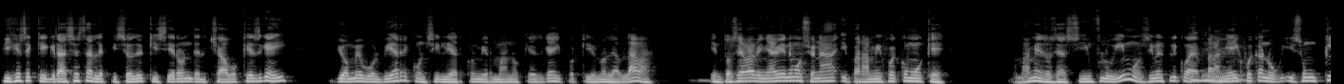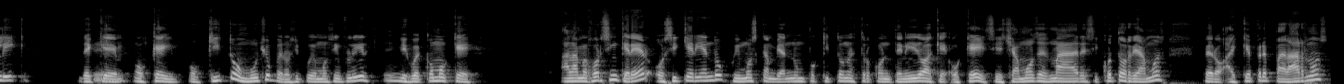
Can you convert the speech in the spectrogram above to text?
fíjese que gracias al episodio que hicieron del chavo que es gay, yo me volví a reconciliar con mi hermano que es gay, porque yo no le hablaba. Y entonces Eva venía bien emocionada y para mí fue como que, no mames, o sea, sí influimos, ¿sí me explico? Para mí ahí fue cuando hizo un clic de Sí. que, ok, poquito o mucho, pero sí pudimos influir. Sí. Y fue como que, a lo mejor sin querer o sí queriendo, fuimos cambiando un poquito nuestro contenido a que, ok, si echamos desmadres y cotorreamos, pero hay que prepararnos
